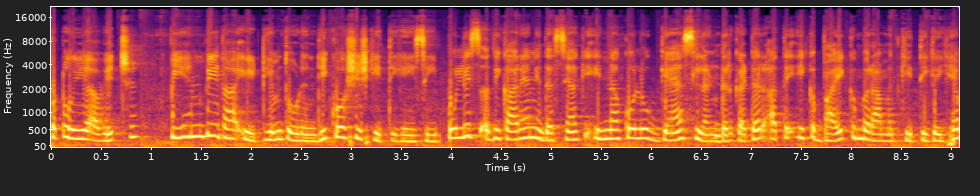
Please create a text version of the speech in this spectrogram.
ਪਟੋਈਆ ਵਿੱਚ ਪੀਐਨਬੀ ਦਾ ਏਟੀਐਮ ਤੋੜਨ ਦੀ ਕੋਸ਼ਿਸ਼ ਕੀਤੀ ਗਈ ਸੀ। ਪੁਲਿਸ ਅਧਿਕਾਰੀਆਂ ਨੇ ਦੱਸਿਆ ਕਿ ਇਨ੍ਹਾਂ ਕੋਲੋਂ ਗੈਸ ਸਿਲੰਡਰ ਕਟਰ ਅਤੇ ਇੱਕ ਬਾਈਕ ਬਰਾਮਦ ਕੀਤੀ ਗਈ ਹੈ।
